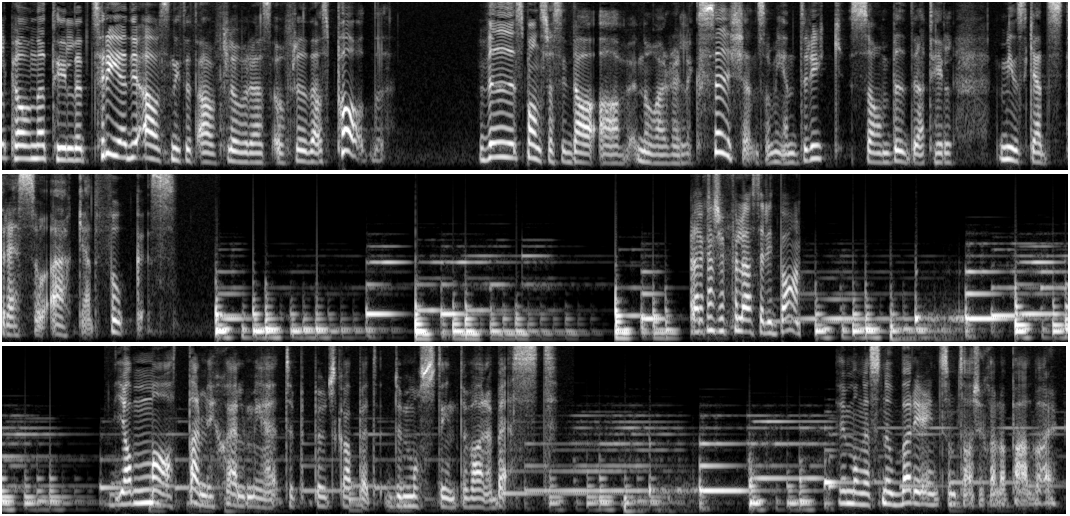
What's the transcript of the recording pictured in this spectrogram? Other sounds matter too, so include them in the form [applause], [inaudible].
välkomna till det tredje avsnittet av Floras och Fridas podd. Vi sponsras idag av Noah Relaxation som är en dryck som bidrar till minskad stress och ökad fokus. Jag kanske förlöser ditt barn. Jag matar mig själv med typ budskapet du måste inte vara bäst. Hur många snubbar är det inte som tar sig själva på allvar?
